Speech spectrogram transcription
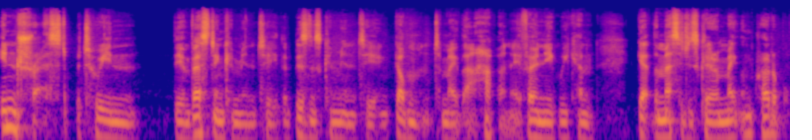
interest between the investing community, the business community, and government to make that happen. If only we can get the messages clear and make them credible.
